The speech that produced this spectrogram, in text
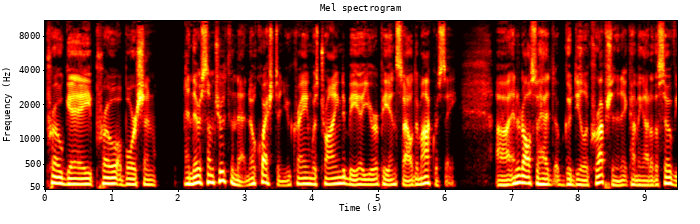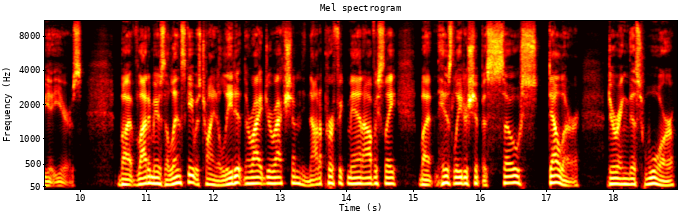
pro gay, pro abortion. And there's some truth in that, no question. Ukraine was trying to be a European style democracy. Uh, and it also had a good deal of corruption in it coming out of the Soviet years. But Vladimir Zelensky was trying to lead it in the right direction. Not a perfect man, obviously, but his leadership is so stellar during this war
